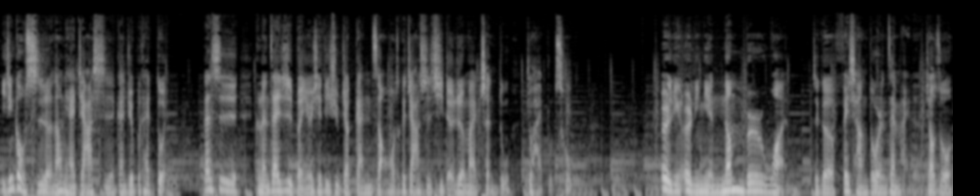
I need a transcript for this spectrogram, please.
已经够湿了，然后你还加湿，感觉不太对。但是可能在日本有一些地区比较干燥，哦，这个加湿器的热卖程度就还不错。二零二零年 Number One，这个非常多人在买的叫做。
